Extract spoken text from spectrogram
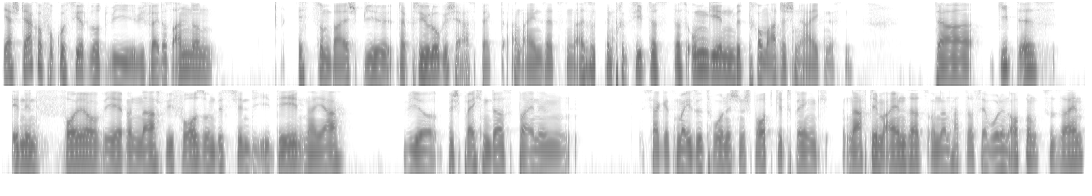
ja stärker fokussiert wird, wie, wie vielleicht aus anderen, ist zum Beispiel der psychologische Aspekt an Einsätzen, also im Prinzip das, das Umgehen mit traumatischen Ereignissen. Da gibt es in den Feuerwehren nach wie vor so ein bisschen die Idee, naja, wir besprechen das bei einem, ich sage jetzt mal, isotonischen Sportgetränk nach dem Einsatz und dann hat das ja wohl in Ordnung zu sein.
